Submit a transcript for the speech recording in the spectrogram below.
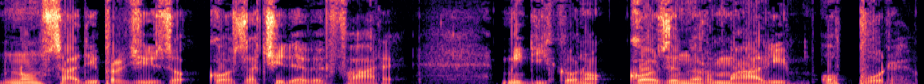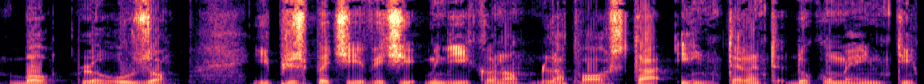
non sa di preciso cosa ci deve fare. Mi dicono cose normali, oppure, boh, lo uso. I più specifici mi dicono la posta, internet, documenti,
